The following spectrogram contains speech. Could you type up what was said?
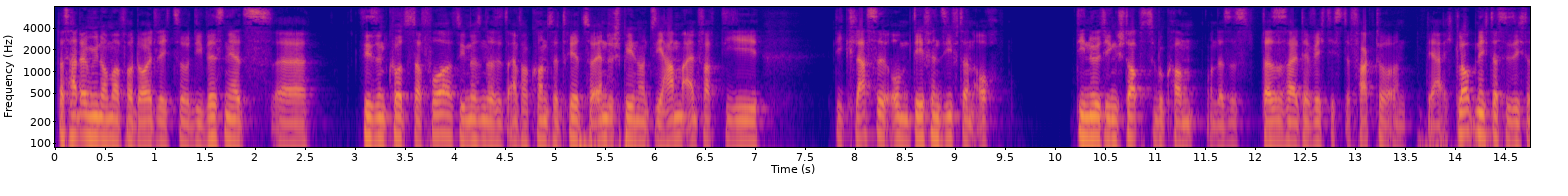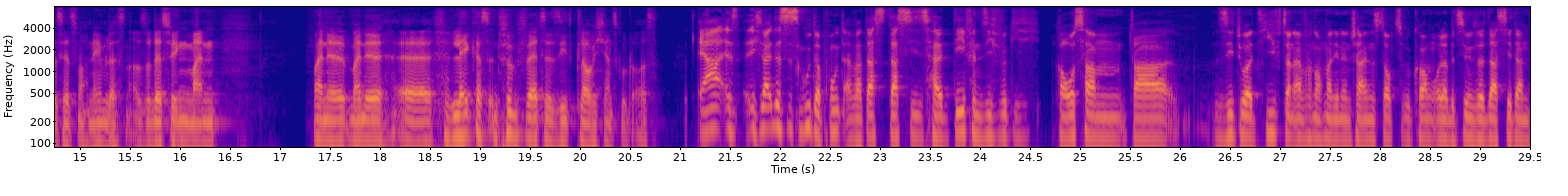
das hat irgendwie nochmal verdeutlicht, so die wissen jetzt, äh, sie sind kurz davor, sie müssen das jetzt einfach konzentriert zu Ende spielen und sie haben einfach die, die Klasse, um defensiv dann auch die nötigen Stops zu bekommen. Und das ist, das ist halt der wichtigste Faktor. Und ja, ich glaube nicht, dass sie sich das jetzt noch nehmen lassen. Also deswegen mein, meine, meine äh, Lakers in fünf Wette sieht, glaube ich, ganz gut aus. Ja, es, ich glaube, das ist ein guter Punkt, einfach, dass, dass sie es halt defensiv wirklich raus haben, da situativ dann einfach nochmal den entscheidenden Stop zu bekommen oder beziehungsweise, dass sie dann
